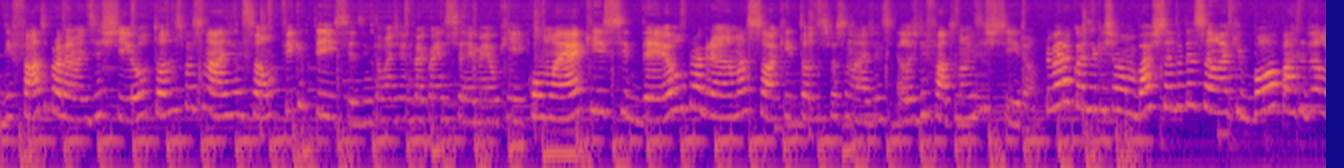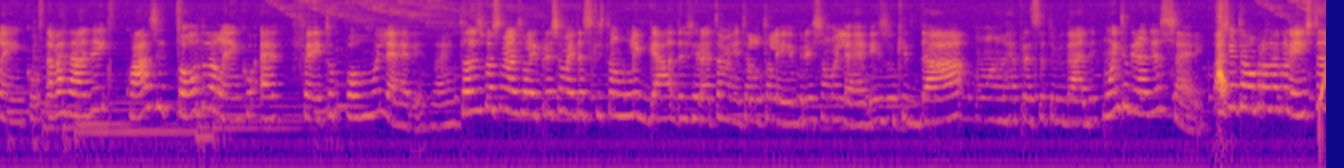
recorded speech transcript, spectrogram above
de fato o programa existiu, todos os personagens são fictícios então a gente vai conhecer meio que como é que se deu o programa, só que todos os personagens, elas de fato não existiram. Primeira coisa que chama bastante atenção é que boa parte do elenco, na verdade quase todo o elenco é feito por mulheres, né? Todos os personagens ali, principalmente as que estão ligadas diretamente à luta livre, são mulheres, o que dá uma representatividade muito grande à série. A gente tem uma protagonista,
